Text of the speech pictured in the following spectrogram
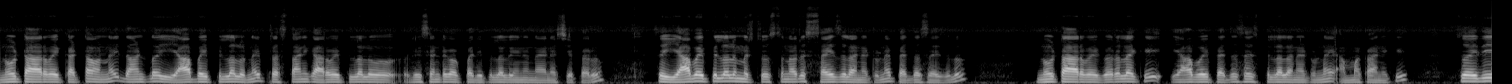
నూట అరవై కట్ట ఉన్నాయి. దాంట్లో యాభై పిల్లలు ఉన్నాయి. ప్రస్తుతానికి అరవై పిల్లలు రీసెంట్గా ఒక పది పిల్లలు ఈయన చెప్పారు. సో యాభై పిల్లలు మీరు చూస్తున్నారు. సైజులు అనేటివి ఉన్నాయి. పెద్ద సైజులు. నూట అరవై గొర్రెలకి యాభై పెద్ద సైజు పిల్లలు అనేటివి ఉన్నాయి అమ్మకానికి. సో ఇది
